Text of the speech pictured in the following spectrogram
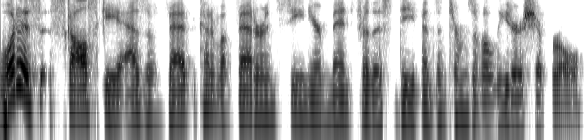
what has Skalski as a vet, kind of a veteran senior, meant for this defense in terms of a leadership role?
